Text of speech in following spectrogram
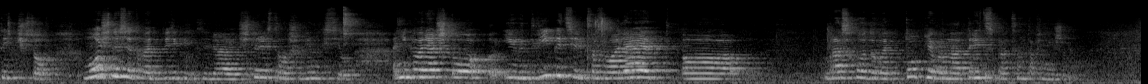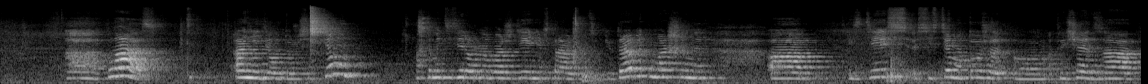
тысяч часов. Мощность этого двигателя 400 лошадиных сил. Они говорят, что их двигатель позволяет э, расходовать топливо на 30% ниже. А, класс! Они делают тоже систему автоматизированного вождения, встраиваются в гидравлику машины. А, здесь система тоже э, отвечает за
